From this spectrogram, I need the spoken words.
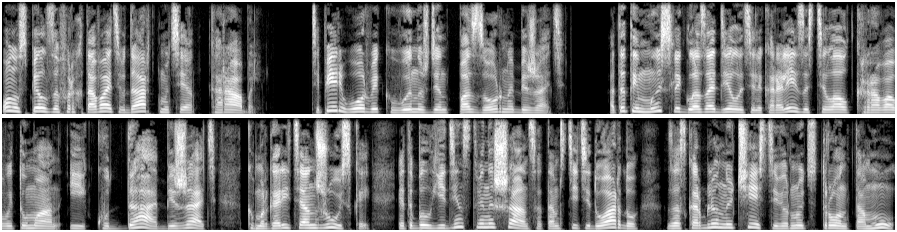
Он успел зафрахтовать в Дартмуте корабль. Теперь Уорвик вынужден позорно бежать. От этой мысли глаза делателя королей застилал кровавый туман. И куда бежать? К Маргарите Анжуйской. Это был единственный шанс отомстить Эдуарду за оскорбленную честь и вернуть трон тому,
